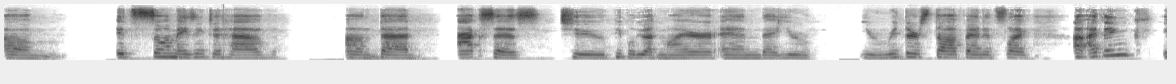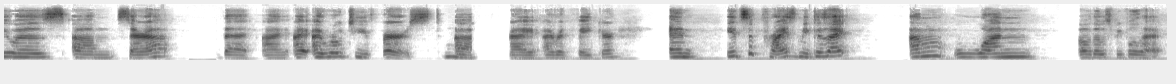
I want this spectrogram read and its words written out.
Um, it's so amazing to have um, that access to people you admire and that you you read their stuff and it's like I I think it was um, Sarah that I, I I wrote to you 1st Mhm. Uh, I I read Faker, and it surprised me because I I'm one of those people that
